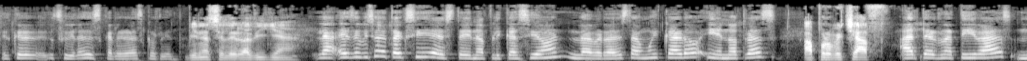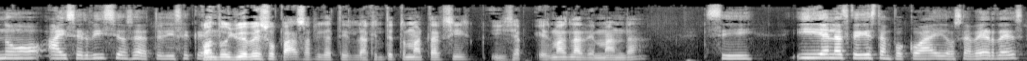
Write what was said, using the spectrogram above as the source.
es que subí las escaleras corriendo. Viene aceleradilla. La, el servicio de taxi este, en aplicación, la verdad está muy caro y en otras Aprovechad. alternativas no hay servicio, o sea, te dice que... Cuando llueve eso pasa, fíjate, la gente toma taxi y se- es más la demanda. Sí, y en las calles tampoco hay, o sea, verdes.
